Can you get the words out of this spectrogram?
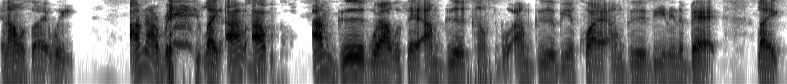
And I was like, wait, I'm not ready. like I'm hmm I'm good where I was at. I'm good comfortable. I'm good being quiet. I'm good being in the back. Like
